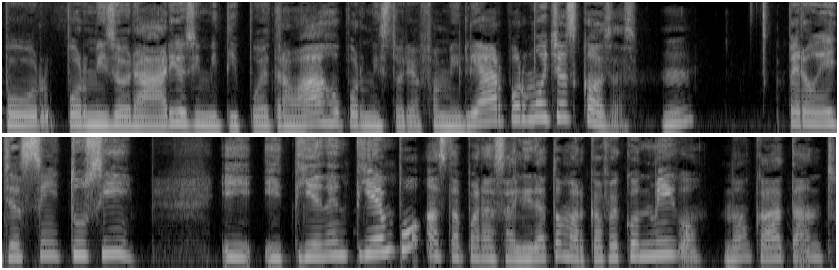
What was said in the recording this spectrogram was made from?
por, por mis horarios y mi tipo de trabajo, por mi historia familiar, por muchas cosas. Pero ellas sí, tú sí y, y tienen tiempo hasta para salir a tomar café conmigo, ¿no? Cada tanto.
